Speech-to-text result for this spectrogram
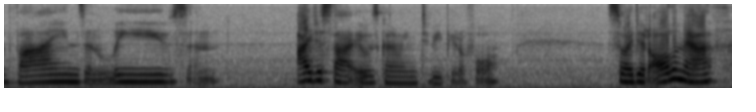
vines and leaves, and I just thought it was going to be beautiful. So I did all the math,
